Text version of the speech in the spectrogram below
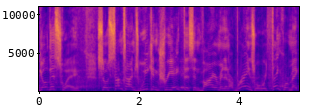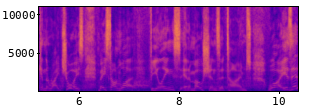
go this way. So sometimes we can create this environment in our brains where we think we're making the right choice based on what? Feelings and emotions at times. Well, is it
